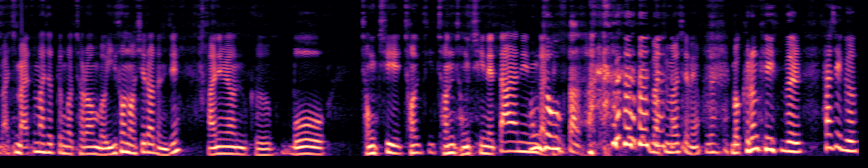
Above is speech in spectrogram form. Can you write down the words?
마침 말씀하셨던 것처럼 뭐 이선호 씨라든지 아니면 그뭐 정치 전, 전 정치인의 따님 홍정욱 딸. 말씀하시네요. 네. 뭐 그런 케이스들 사실 그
